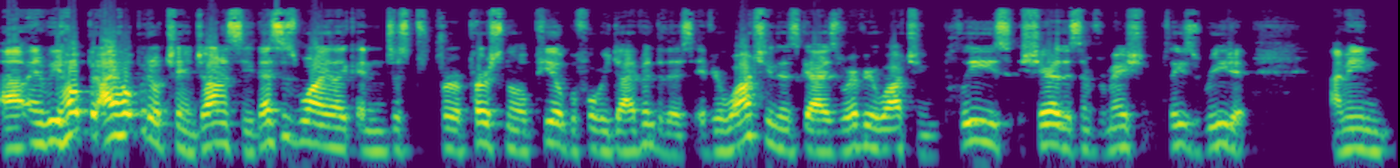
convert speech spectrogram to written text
uh, and we hope. I hope it'll change. Honestly, this is why. Like, and just for a personal appeal, before we dive into this, if you're watching this, guys, wherever you're watching, please share this information. Please read it. I mean,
